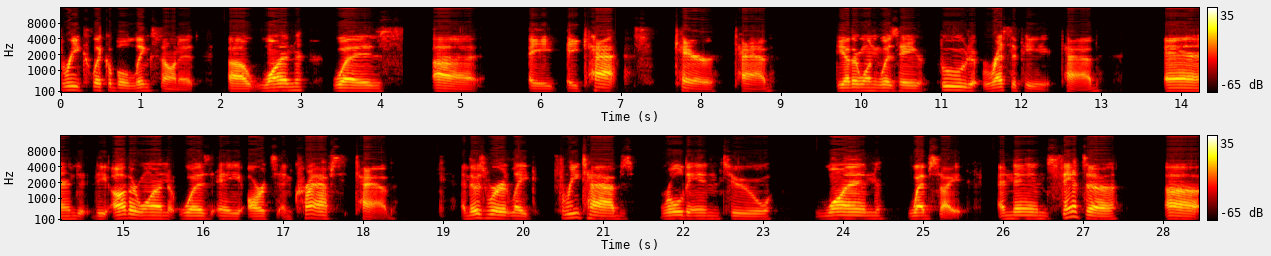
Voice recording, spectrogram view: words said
three clickable links on it. Uh, one was uh, a a cat care tab. The other one was a food recipe tab. And the other one was a arts and crafts tab. And those were like three tabs rolled into one website. And then Santa uh,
